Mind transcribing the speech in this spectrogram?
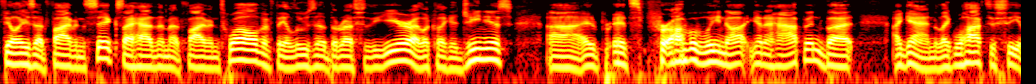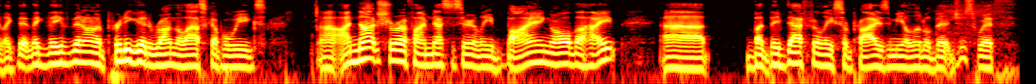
Phillies at five and six. I had them at five and twelve. If they lose it the rest of the year, I look like a genius. Uh, it, it's probably not gonna happen, but again, like we'll have to see. Like they, like they've been on a pretty good run the last couple weeks. Uh, I'm not sure if I'm necessarily buying all the hype, uh, but they've definitely surprised me a little bit just with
